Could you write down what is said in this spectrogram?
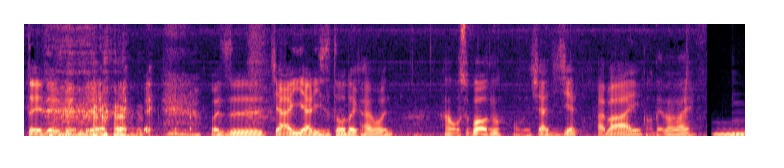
对对对对，我是加伊亚里斯多的凯文。那我是布劳都，我们下期见，拜拜。OK，拜拜。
